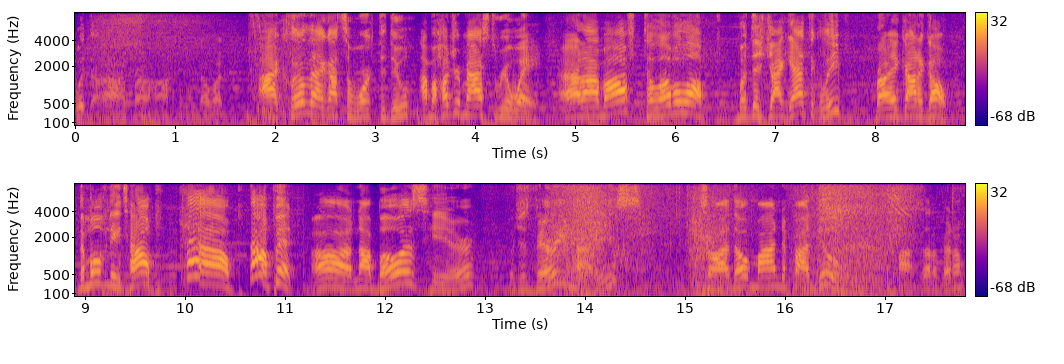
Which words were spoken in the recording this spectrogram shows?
With the, ah, bro. Okay, you know what? All right, clearly I got some work to do. I'm 100 mastery away. And I'm off to level up. But this gigantic leap, bro, it gotta go. The move needs help. Help! Help it! Uh, Naboa's here, which is very nice so I don't mind if I do. Oh, is that a Venom?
